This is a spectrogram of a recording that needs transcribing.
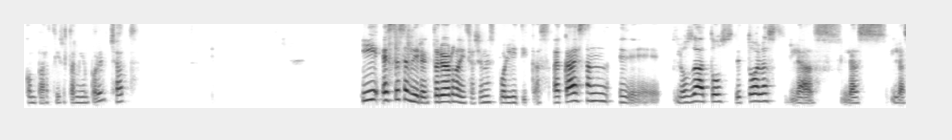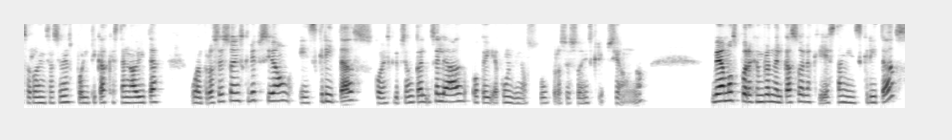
compartir también por el chat. Y este es el directorio de organizaciones políticas. Acá están eh, los datos de todas las, las, las, las, organizaciones políticas que están ahorita o en proceso de inscripción, inscritas, con inscripción cancelada, o que ya culminó su proceso de inscripción. ¿no? Veamos, por ejemplo, en el caso de las que ya están inscritas,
